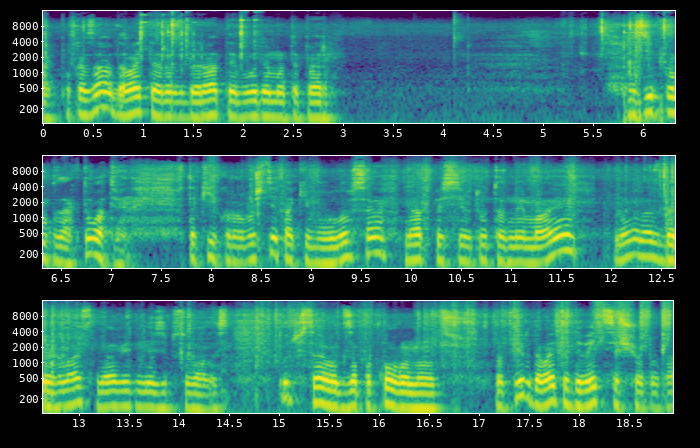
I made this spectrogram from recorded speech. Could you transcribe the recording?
Так, показав. Давайте розбирати будемо тепер зіп-комплект. От він. В такій коробочці так і було все. Надписів тут немає. Ну, вона збереглась, навіть не зіпсувалась. Тут все от запаковано от в папір. Давайте дивитися, що тут.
